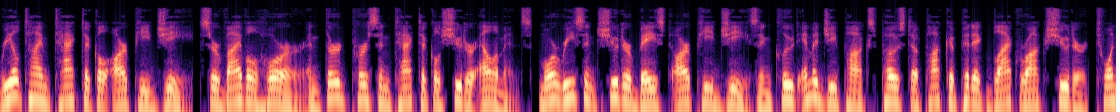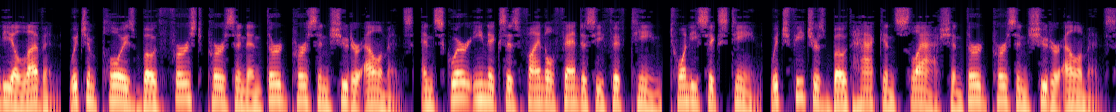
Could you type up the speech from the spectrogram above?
real-time tactical RPG, survival horror and third-person tactical shooter elements. More recent shooter-based RPGs include Imageepoch's post-apocalyptic Black Rock Shooter 2011, which employs both first-person and third-person shooter elements, and Square Enix's Final Fantasy XV 2016, which features both hack and slash and third-person shooter elements.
